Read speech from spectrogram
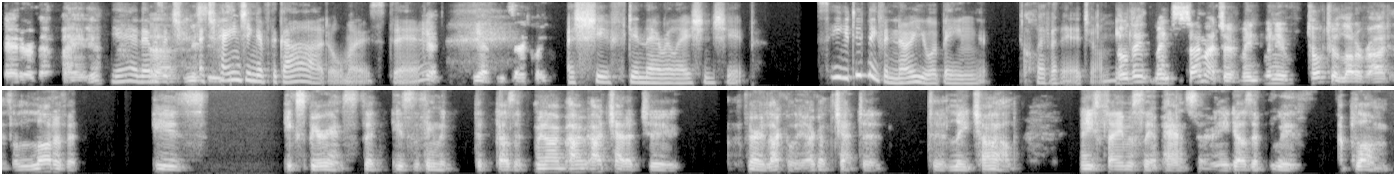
better of that behaviour. Yeah, there was uh, a, ch- a is, changing of the guard almost there. Yeah, yeah, exactly. A shift in their relationship. See, you didn't even know you were being clever there, John. Well, they meant so much of. I mean, when you talk to a lot of writers, a lot of it is experience that is the thing that that does it. I mean, I, I, I chatted to very luckily, I got to chat to, to Lee Child, he's famously a pantser, and he does it with aplomb,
